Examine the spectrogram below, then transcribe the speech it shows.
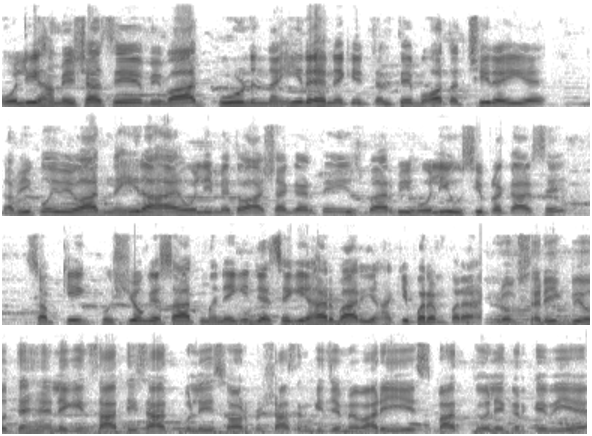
होली हमेशा से विवाद पूर्ण नहीं रहने के चलते बहुत अच्छी रही है। कभी कोई विवाद नहीं रहा है होली में तो आशा करते हैं इस बार भी होली उसी प्रकार से सबकी खुशियों के साथ मनेगी, जैसे कि हर बार यहाँ की परंपरा है। लोग शरीक भी होते हैं, लेकिन साथ ही साथ पुलिस और प्रशासन की जिम्मेवारी इस बात को लेकर के भी है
